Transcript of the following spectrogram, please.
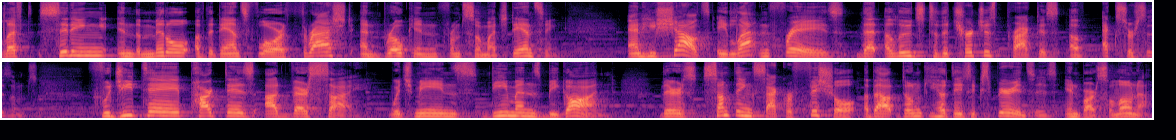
left sitting in the middle of the dance floor, thrashed and broken from so much dancing. And he shouts a Latin phrase that alludes to the church's practice of exorcisms. Fugite partes adversae, which means demons be gone. There's something sacrificial about Don Quixote's experiences in Barcelona.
